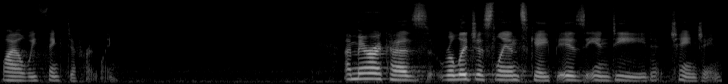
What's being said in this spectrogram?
while we think differently. America's religious landscape is indeed changing.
